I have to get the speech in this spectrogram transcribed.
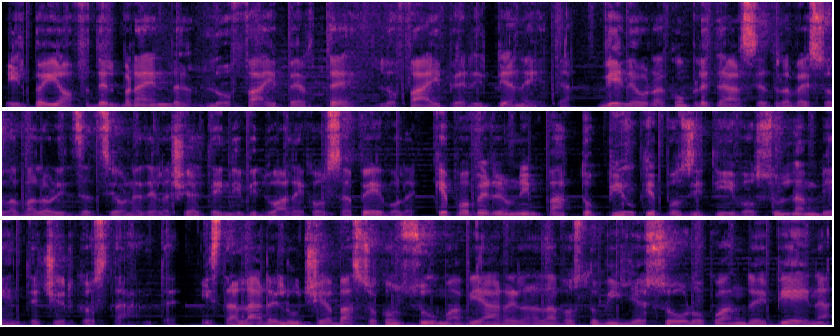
Il payoff del brand brand Lo fai per te, lo fai per il pianeta viene ora a completarsi attraverso la valorizzazione della scelta individuale consapevole, che può avere un impatto più che positivo sull'ambiente circostante. Installare luci a basso consumo, avviare la lavastoviglie solo quando è piena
